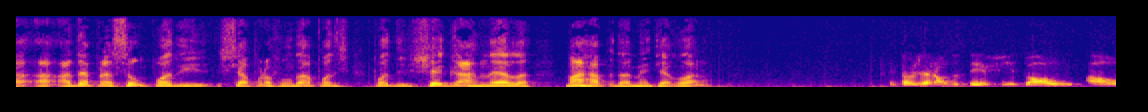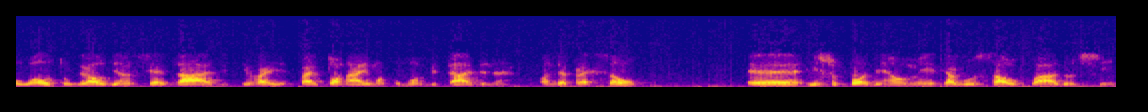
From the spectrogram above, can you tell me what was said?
A, a, depressão pode se aprofundar, pode, pode chegar nela mais rapidamente agora? Então, Geraldo, devido ao, ao alto grau de ansiedade que vai, vai tornar uma comorbidade né, com a depressão, é, isso pode realmente aguçar o quadro, sim.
